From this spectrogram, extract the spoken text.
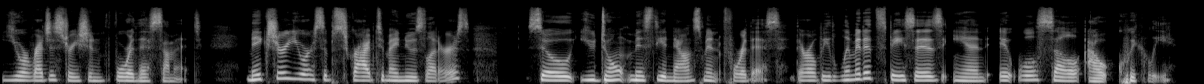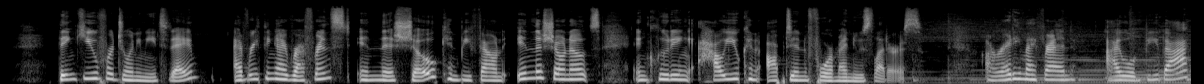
your registration for this summit. Make sure you are subscribed to my newsletters so you don't miss the announcement for this. There will be limited spaces and it will sell out quickly. Thank you for joining me today. Everything I referenced in this show can be found in the show notes, including how you can opt in for my newsletters. Alrighty, my friend, I will be back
